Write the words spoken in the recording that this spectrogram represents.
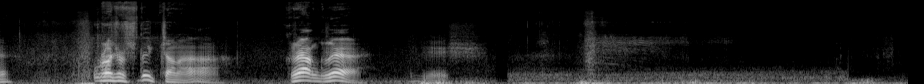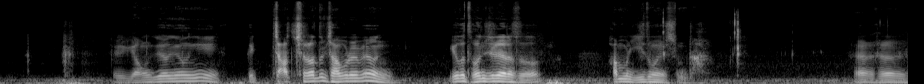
예? 울어줄 수도 있잖아. 그래 안 그래? 그 영경 형이 그 짜치라도 잡으려면 이거 던지래라서 한번 이동했습니다. 에헤이.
